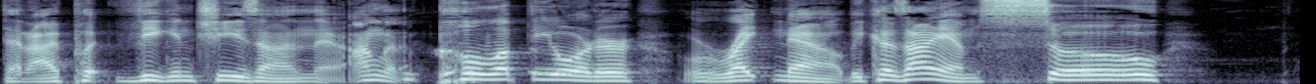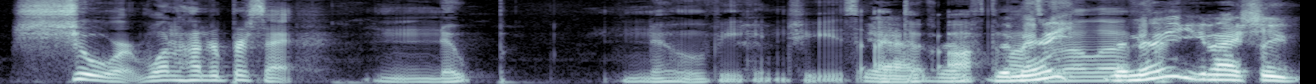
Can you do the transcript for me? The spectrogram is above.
That I put vegan cheese on there. I'm gonna pull up the order right now because I am so sure, 100%. Nope no vegan cheese. I took the, off the, the minute the minute you can actually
